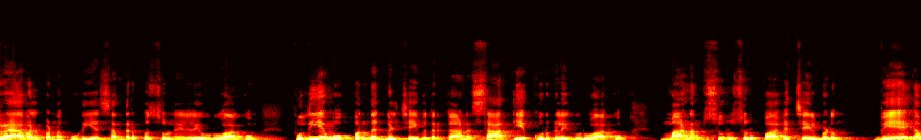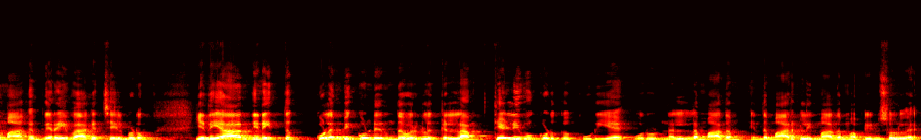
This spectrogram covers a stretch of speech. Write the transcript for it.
டிராவல் பண்ணக்கூடிய சந்தர்ப்ப சூழ்நிலையை உருவாக்கும். புதிய ஒப்பந்தங்கள் செய்வதற்கான சாத்தியக்கூறுகளை உருவாக்கும். மனம் சுறுசுறுப்பாக செயல்படும். வேகமாக விரைவாக செயல்படும். எதையாவது நினைத்து குழம்பிக் கொண்டிருந்தவர்களுக்கெல்லாம் தெளிவு கொடுக்கக்கூடிய ஒரு நல்ல மாதம் இந்த மார்கழி மாதம் அப்படின்னு சொல்லுவேன்.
